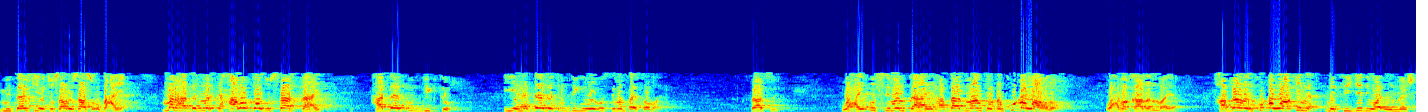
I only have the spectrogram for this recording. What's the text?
misaalkiiyo tusaaluhu saasu u baxaya mar hadday marka xaaladoodu saas tahay haddaad u digto iyo haddaadan u digin way u siman tahay soo saas wey waxay u siman tahay haddaad maantao dhan ku dhawaaqdo waxba qaadan maayaan haddaadan ku dhawaaqinna natiijadii waa in meesha.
